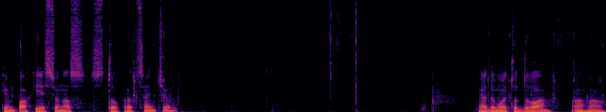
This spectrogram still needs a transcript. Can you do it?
Кемпах є у нас 100%. Я думаю, тут два. Ага.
